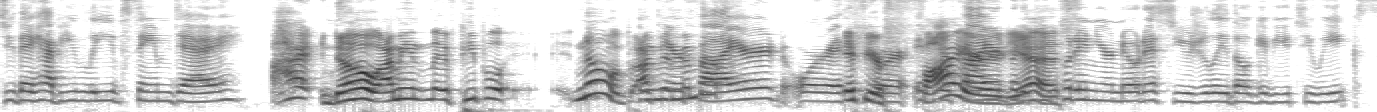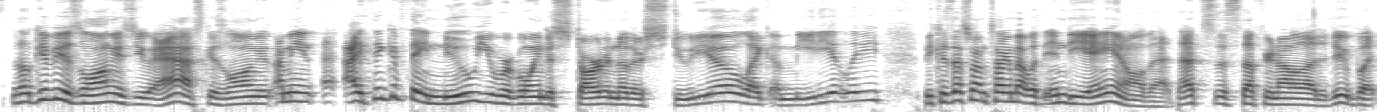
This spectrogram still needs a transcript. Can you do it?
do they have you leave same day I, no, I mean, if people, no, if I mean, you're remember, fired, or if, If you're fired, but if yes. you put in your notice, usually they'll give you two weeks. They'll give you as long as you ask, as long as I mean, I think if they knew you were going to start another studio like immediately, because that's what I'm talking about with NDA and all that. That's the stuff you're not allowed to do. But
